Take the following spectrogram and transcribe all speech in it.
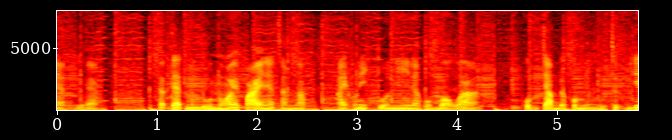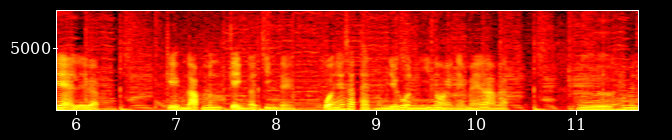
อะคือแบบสเตตมันดูน้อยไปนะสำหรับไอคอนิกตัวนี้นะผมบอกว่าผมจับแล้วผมยังรู้สึกแย่เลยแบบ เกมรับมันเก่งก็จริงแต่ควรให้สเตตมันเยอะกว่านี้หน่อยได้ไหมล่ะแบบ เออให้มัน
